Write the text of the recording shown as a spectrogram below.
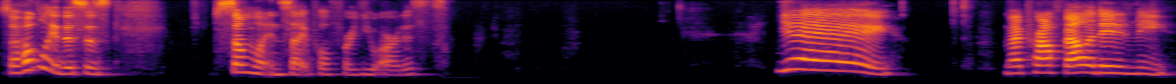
So hopefully this is somewhat insightful for you artists. Yay! My prof validated me.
